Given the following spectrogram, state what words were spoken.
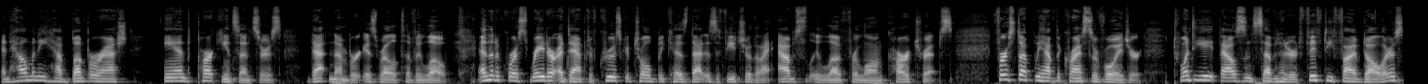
and how many have bumper rash and parking sensors, that number is relatively low. And then, of course, radar adaptive cruise control because that is a feature that I absolutely love for long car trips. First up, we have the Chrysler Voyager, $28,755,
